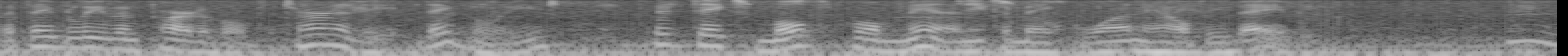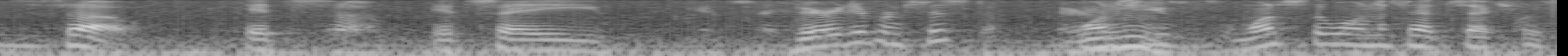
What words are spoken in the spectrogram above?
But they believe in partible paternity. They believe that it takes multiple men to make one healthy baby. So, it's it's a very different system. Once Mhm. you once the woman's had sex with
